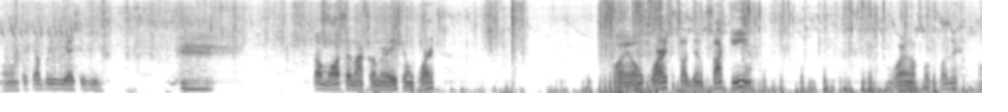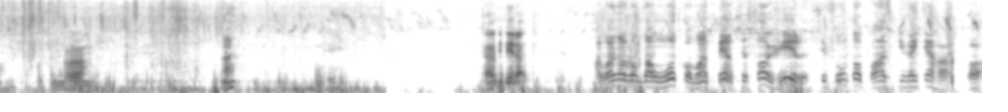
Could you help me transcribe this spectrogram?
Vamos ter que abreviar esse vídeo. Então mostra na câmera aí que é um quarto. Olha, é um quarto, está dentro do saquinho. Agora não pode, pode deixar. Ó. Hã? Tá liberado. Agora nós vamos dar um outro comando. Pensa, você só gira se for um topázio que tiver enterrado. Ó,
